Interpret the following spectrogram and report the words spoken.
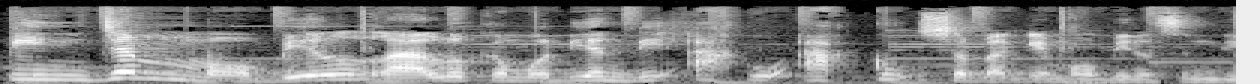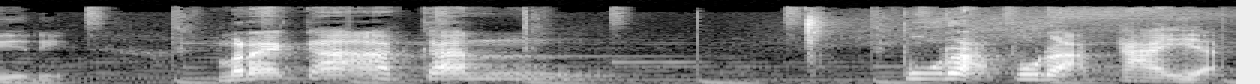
pinjam mobil lalu kemudian diaku-aku sebagai mobil sendiri. Mereka akan pura-pura kaya.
